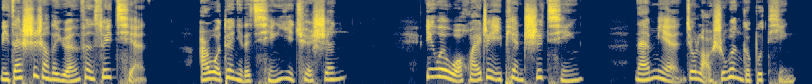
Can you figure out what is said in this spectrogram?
你在世上的缘分虽浅，而我对你的情谊却深。因为我怀着一片痴情，难免就老是问个不停。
